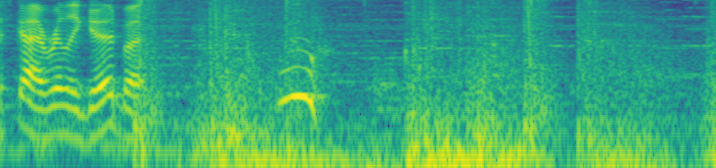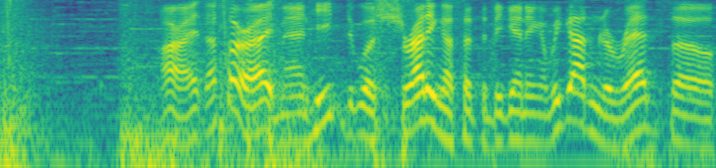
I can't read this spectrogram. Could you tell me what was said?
This guy really good, but... Woo. Alright, that's alright, man. He was shredding us at the beginning, and we got him to red, so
